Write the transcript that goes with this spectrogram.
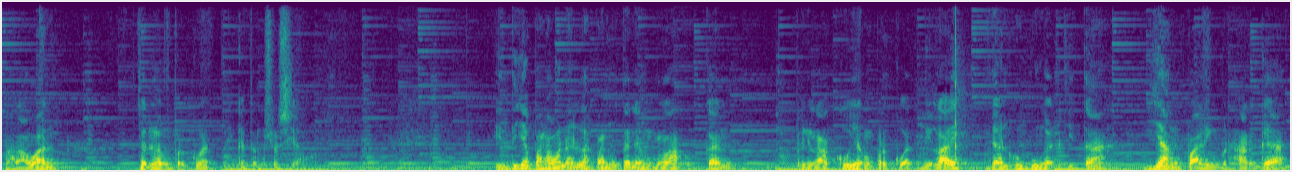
pahlawan itu adalah memperkuat ikatan sosial Intinya pahlawan adalah panutan yang melakukan perilaku yang memperkuat nilai dan hubungan kita yang paling berharga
